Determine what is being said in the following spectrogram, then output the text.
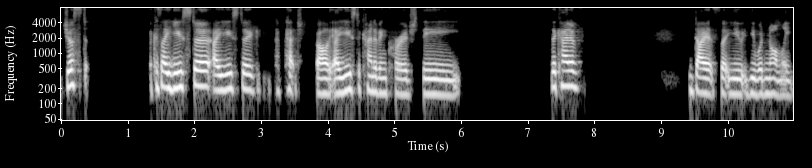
just because I used to, I used to perpetuate, I used to kind of encourage the, the kind of diets that you you would normally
